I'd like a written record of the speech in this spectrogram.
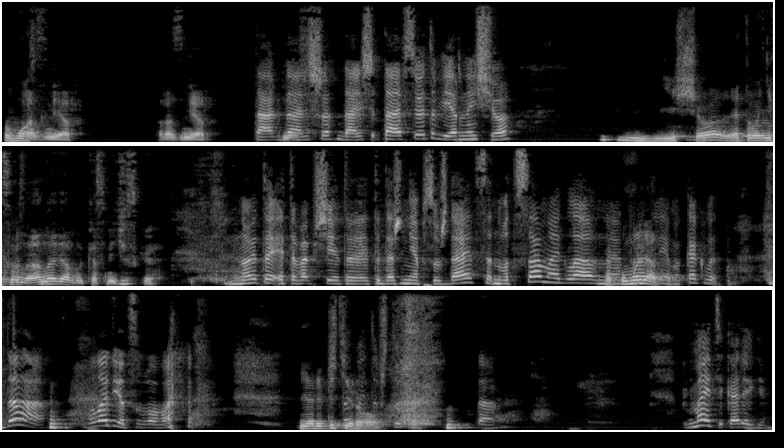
В мозг. Размер. Размер. Так, Есть. дальше, дальше. Да, все это верно еще. Еще этого не Цена, хватит. наверное, космическая. Но это, это вообще, это, это даже не обсуждается. Но вот самая главная Аккумулятор. проблема, как вы... Да, молодец, Вова. Я репетировал. Что это штука? Да. Понимаете, коллеги,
